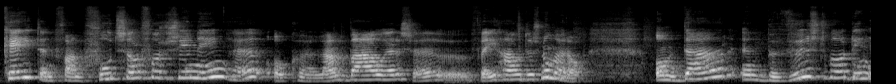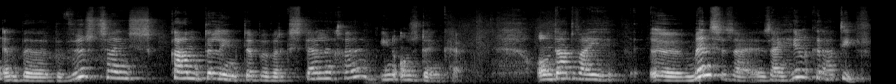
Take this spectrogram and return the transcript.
keten van voedselvoorziening, hè, ook landbouwers, hè, veehouders, noem maar op. Om daar een bewustwording en be bewustzijnskanteling te bewerkstelligen in ons denken. Omdat wij mensen zijn, zijn heel creatief.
